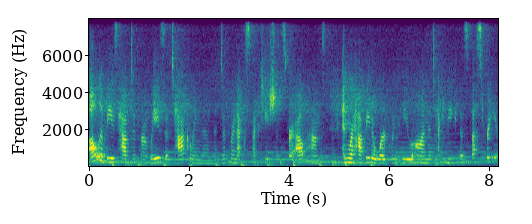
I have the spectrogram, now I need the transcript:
All of these have different ways of tackling them and different expectations for outcomes, and we're happy to work with you on the technique that's best for you.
